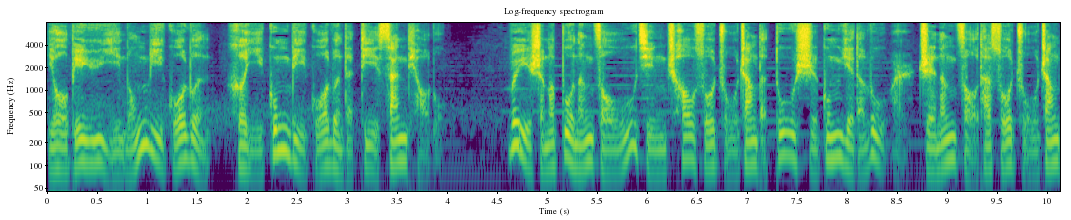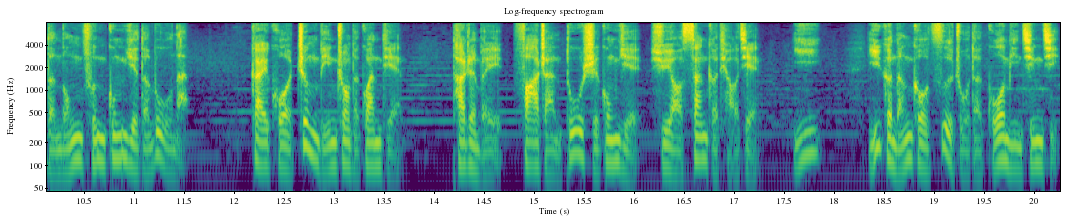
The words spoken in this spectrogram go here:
有别于以农立国论和以工立国论的第三条路。为什么不能走吴景超所主张的都市工业的路，而只能走他所主张的农村工业的路呢？概括郑林庄的观点，他认为发展都市工业需要三个条件：一，一个能够自主的国民经济。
